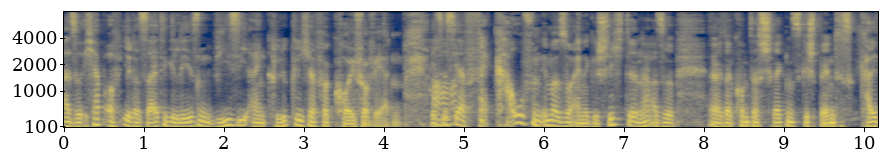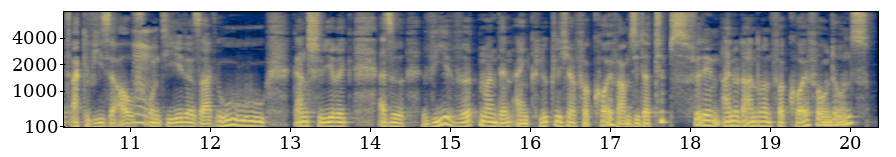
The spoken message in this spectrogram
Also ich habe auf Ihrer Seite gelesen, wie Sie ein glücklicher Verkäufer werden. Jetzt ist ja Verkaufen immer so eine Geschichte. Ne? Also äh, da kommt das Schreckensgespenst Kaltakquise auf mhm. und jeder sagt, uh, ganz schwierig. Also wie wird man denn ein glücklicher Verkäufer? Haben Sie da Tipps für den ein oder anderen Verkäufer unter uns?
